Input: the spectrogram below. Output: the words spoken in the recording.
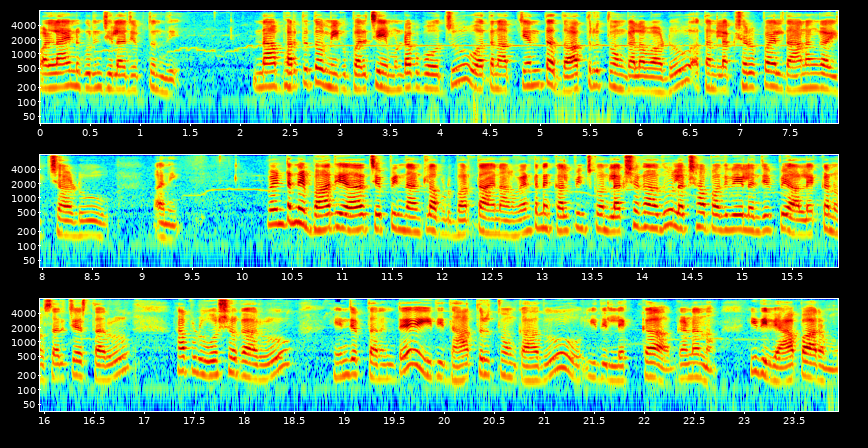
వాళ్ళ ఆయన గురించి ఇలా చెప్తుంది. నా భర్తతో మీకు పరిచయం ఉండకపోవచ్చు. అతను అత్యంత దాతృత్వం గలవాడు. అతను లక్ష రూపాయలు దానంగా ఇచ్చాడు అని. వెంటనే భార్య చెప్పిన దాంట్లో అప్పుడు భర్త ఆయన వెంటనే కల్పించుకొని లక్ష కాదు లక్ష పదివేలు అని చెప్పి ఆ లెక్కను సరిచేస్తారు. అప్పుడు ఓషో గారు ఏం చెప్తారంటే ఇది దాతృత్వం కాదు ఇది లెక్క గణన ఇది వ్యాపారము.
